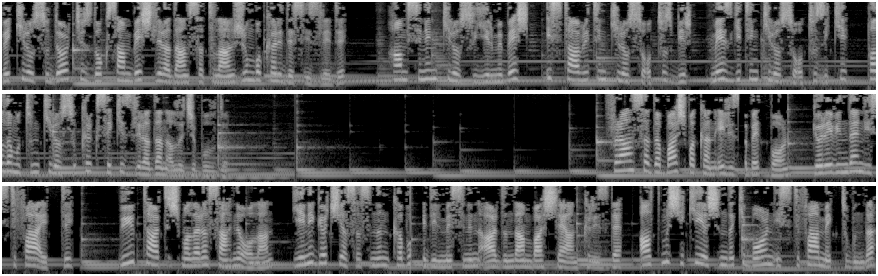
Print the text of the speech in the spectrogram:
ve kilosu 495 liradan satılan jumbo karides izledi. Hamsinin kilosu 25, istavritin kilosu 31, mezgitin kilosu 32, palamutun kilosu 48 liradan alıcı buldu. Fransa'da Başbakan Elizabeth Borne, görevinden istifa etti. Büyük tartışmalara sahne olan, yeni göç yasasının kabul edilmesinin ardından başlayan krizde, 62 yaşındaki Borne istifa mektubunda,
